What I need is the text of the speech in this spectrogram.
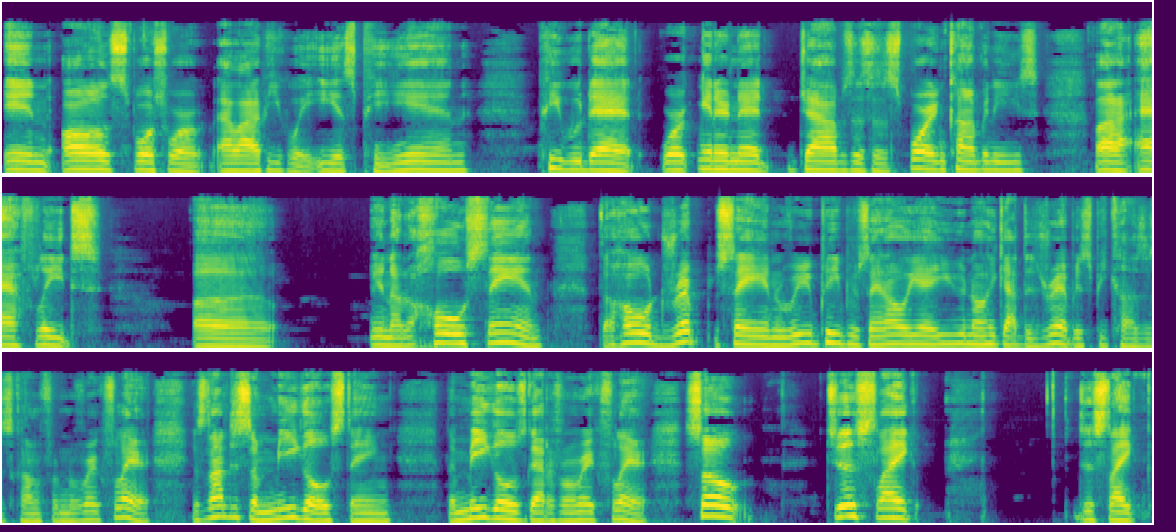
In all sports world, a lot of people at ESPN, people that work internet jobs as a sporting companies, a lot of athletes, uh, you know, the whole saying, the whole drip saying, real people saying, oh yeah, you know, he got the drip. It's because it's coming from the Ric Flair. It's not just a Migos thing. The Migos got it from Ric Flair. So just like, just like,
